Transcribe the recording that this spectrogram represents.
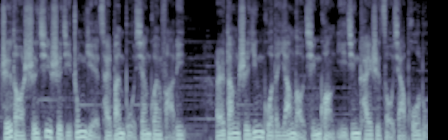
直到十七世纪中叶才颁布相关法令，而当时英国的养老情况已经开始走下坡路。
